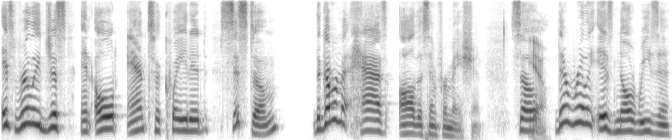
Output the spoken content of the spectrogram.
It's really just an old antiquated system the government has all this information. So yeah. there really is no reason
